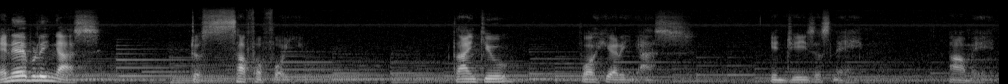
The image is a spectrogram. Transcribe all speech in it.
enabling us to suffer for you. Thank you for hearing us. In Jesus' name, Amen.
